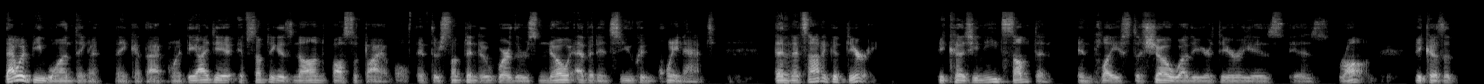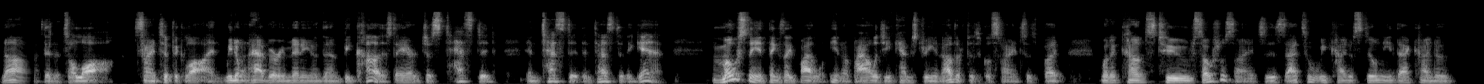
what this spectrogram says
that would be one thing i think at that point. The idea if something is non-falsifiable if there's something to, where there's no evidence you can point at then it's not a good theory because you need something in place to show whether your theory is is wrong. Because if not, then it's a law, scientific law, and we don't have very many of them because they are just tested and tested and tested again. Mostly in things like bio, you know biology, chemistry, and other physical sciences. But when it comes to social sciences, that's what we kind of still need that kind of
